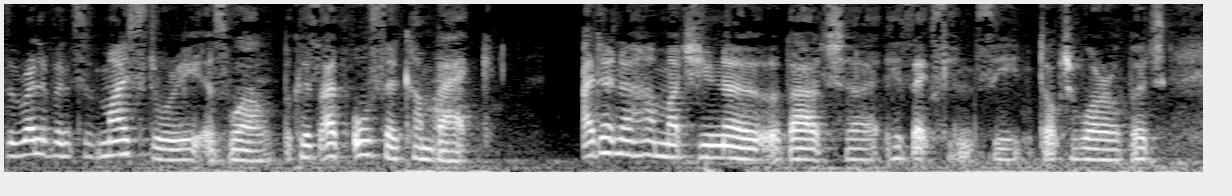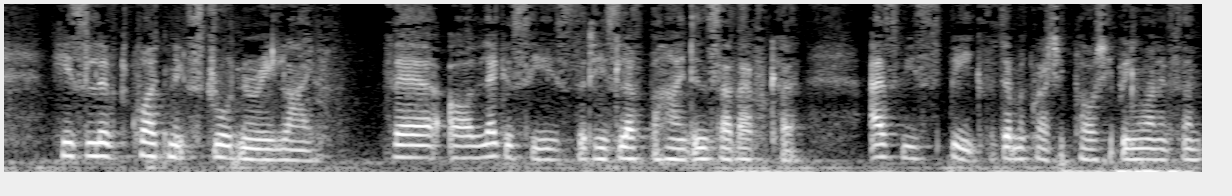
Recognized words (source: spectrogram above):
the relevance of my story as well, because I've also come back. I don't know how much you know about uh, His Excellency Dr. Worrall, but he's lived quite an extraordinary life. There are legacies that he's left behind in South Africa as we speak, the Democratic Party being one of them,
